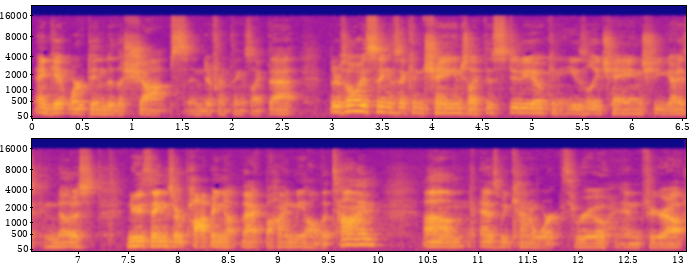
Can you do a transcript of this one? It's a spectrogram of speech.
and get worked into the shops and different things like that. There's always things that can change, like this studio can easily change. You guys can notice new things are popping up back behind me all the time um, as we kind of work through and figure out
